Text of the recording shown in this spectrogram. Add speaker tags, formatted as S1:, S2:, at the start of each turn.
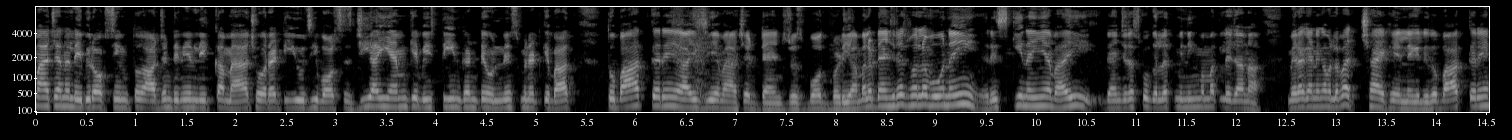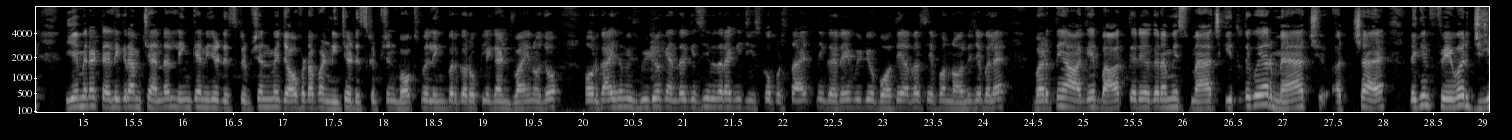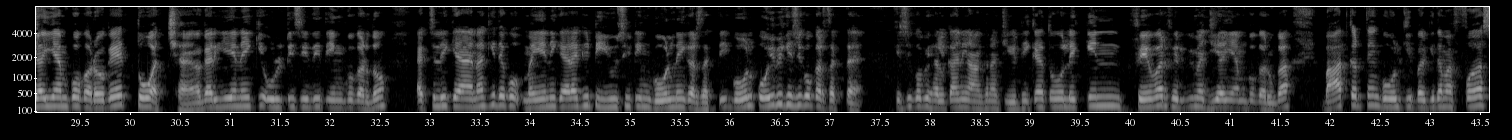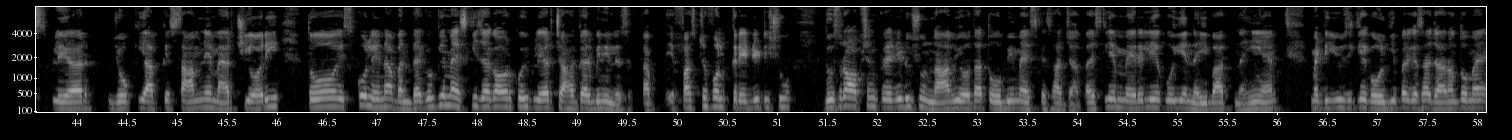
S1: My channel AB rocks team तो Argentinian league का match हो रहा है टीयूसी वर्सेस जीआईएम के बीच तीन घंटे उन्नीस मिनट के बाद। तो बात करें आइज़ ये मैच है डेंजरस बहुत बढ़िया। मतलब डेंजरस मतलब वो नहीं रिस्की नहीं है भाई। डेंजरस को गलत मीनिंग में मत ले जाना। मेरा कहने का मतलब अच्छा है खेलने के लिए। तो बात करें, ये मेरा टेलीग्राम चैनल लिंक है नीचे डिस्क्रिप्शन में। जाओ फटाफट नीचे डिस्क्रिप्शन बॉक्स में लिंक पर करो क्लिक एंड ज्वाइन हो जाओ। और गाइज़ हम इस वीडियो के अंदर किसी भी तरह की चीज़ को प्रोत्साहित नहीं कर रहे वीडियो बहुत ही ज़्यादा सेफ़ और नॉलेजेबल है। बढ़ते हैं आगे, बात करें अगर हम इस मैच की तो देखो यार मैच अच्छा है, लेकिन फेवर जीआईएम को करोगे तो अच्छा है। अगर ये नहीं कि उल्टी सीधी टीम को कर दो एक्चुअली क्या है ना कि देखो, मैं ये नहीं कह रहा कि टीयूसी टीम गोल नहीं कर सकती। गोल कोई भी किसी को कर सकता है। किसी को भी हल्का नहीं आंकना चाहिए, ठीक है? तो लेकिन फेवर फिर भी मैं जी आई एम को करूँगा। बात करते हैं गोलकीपर की तो मैं फ़र्स्ट प्लेयर जो कि आपके सामने मैरचियोरी तो इसको लेना बनता है क्योंकि मैं इसकी जगह और कोई प्लेयर चाह भी नहीं ले सकता। First of all credit issue दूसरा ऑप्शन क्रेडिट इशू ना भी होता तो भी मैं इसके साथ जाता। इसलिए मेरे लिए कोई ये नई बात नहीं है। मैं टी के गोलकीपर के साथ जा रहा हूँ तो मैं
